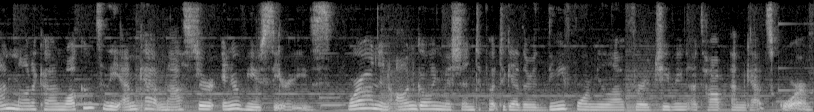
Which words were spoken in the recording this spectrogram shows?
I'm Monica, and welcome to the MCAT Master Interview Series. We're on an ongoing mission to put together the formula for achieving a top MCAT score,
